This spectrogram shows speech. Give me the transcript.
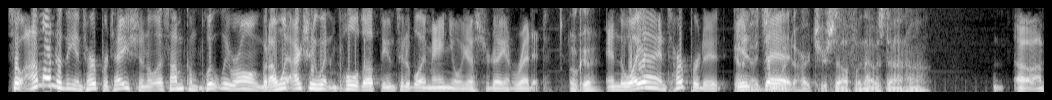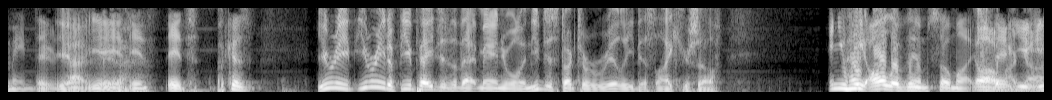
So I'm under the interpretation, unless I'm completely wrong, but I went actually went and pulled up the NCAA manual yesterday and read it. okay. And the way I interpret it I is you that wouldn't hurt yourself when that was done, huh? oh, I mean, dude, Yeah, uh, yeah, yeah. it's it's because You read you read a few pages of that manual, and you just start to really dislike yourself. and you hate all of them so much Oh, my you, God. You,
